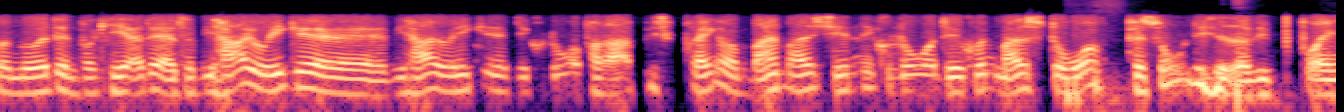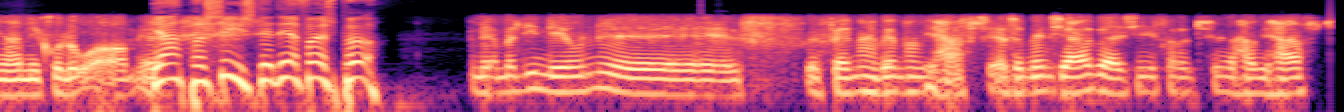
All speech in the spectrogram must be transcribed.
på en måde den forkerte. Altså, vi har jo ikke, øh, vi har jo ikke nekrologer parat. Vi bringer jo meget, meget sjældent nekrologer. Det er jo kun meget store personligheder, vi bringer nekrologer om. Ja, præcis. Det er derfor, jeg spørger. Lad mig lige nævne, øh, hvad fanden har, hvem har vi haft? Altså, mens jeg har været chefredaktør, har vi haft...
